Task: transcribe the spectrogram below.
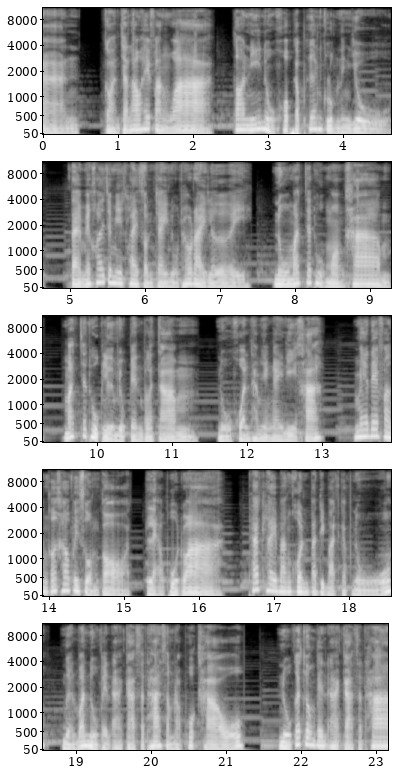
นาน ก่อนจะเล่าให้ฟังว่า ตอนนี้หนูคบกับเพื่อนกลุ่มหนึ่งอยู่ แต่ไม่ค่อยจะมีใครสนใจหนูเท่าไหร่เลย หนูมักจะถูกมองข้าม มักจะถูกลืมอยู่เป็นประจำ หนูควรทำยังไงดีคะแม่ได้ฟังก็เข้าไปสวมกอด แล้วพูดว่า ถ้าใครบางคนปฏิบัติกับหนู เหมือนว่าหนูเป็นอากาศธาตุสำหรับพวกเขา หนูก็จงเป็นอากาศธา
